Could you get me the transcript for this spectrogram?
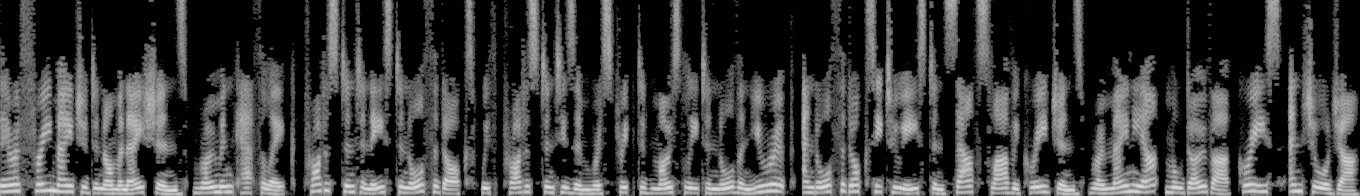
There are three major denominations, Roman Catholic, Protestant and Eastern Orthodox, with Protestantism restricted mostly to Northern Europe, and Orthodoxy to East and South Slavic regions, Romania, Moldova, Greece, and Georgia.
